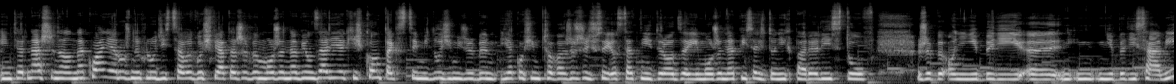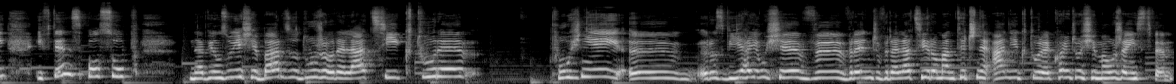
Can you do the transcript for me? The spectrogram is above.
International nakłania różnych ludzi z całego świata, żeby może nawiązali jakiś kontakt z tymi ludźmi, żeby jakoś im towarzyszyć w tej ostatniej drodze i może napisać do nich parę listów, żeby oni nie byli, e, nie byli sami. I w ten sposób nawiązuje się bardzo dużo relacji, które później y, rozwijają się w, wręcz w relacje romantyczne, a nie które kończą się małżeństwem.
